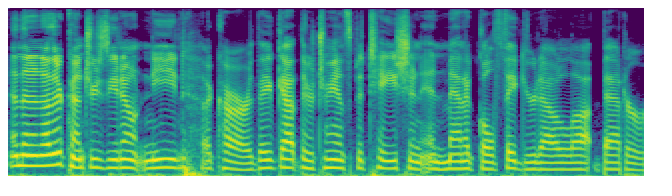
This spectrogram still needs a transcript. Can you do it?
and then in other countries, you don't need a car. They've got their transportation and medical figured out a lot better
